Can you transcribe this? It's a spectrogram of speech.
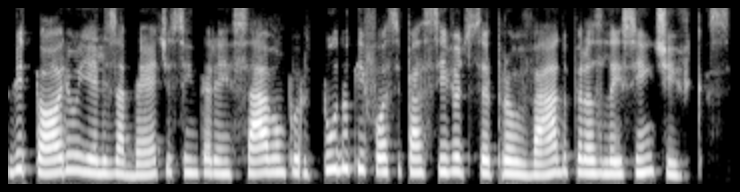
Vitório e Elizabeth se interessavam por tudo que fosse passível de ser provado pelas leis científicas.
